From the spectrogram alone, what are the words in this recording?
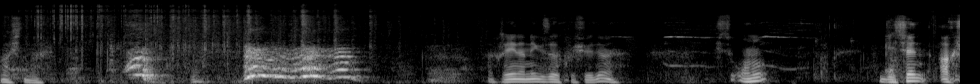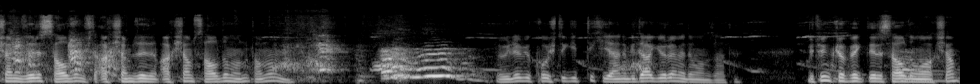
Bak şimdi bak. Bak Reyna ne güzel koşuyor değil mi? İşte onu geçen akşam üzeri saldım işte akşam üzeri dedim, akşam saldım onu tamam mı? Öyle bir koştu gitti ki yani bir daha göremedim onu zaten. Bütün köpekleri saldım o akşam.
